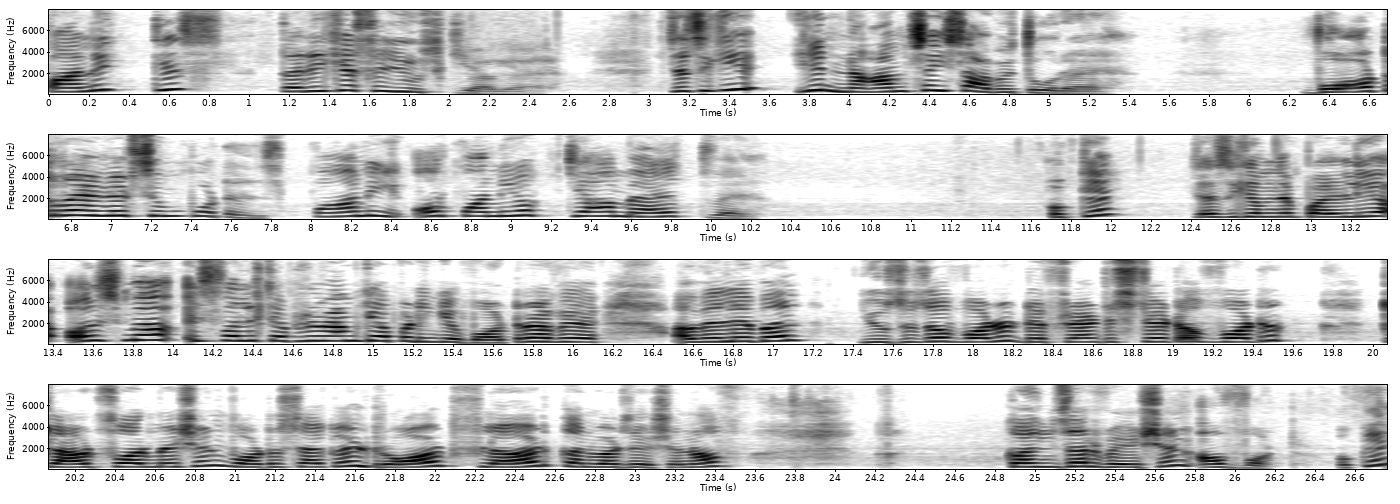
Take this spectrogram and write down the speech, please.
पानी किस तरीके से यूज़ किया गया है? जैसे कि ये नाम से ही साबित हो रहा है। वाटर एंड इट्स इम्पोर्टेंस पानी और पानी का क्या महत्व है? ओके? जैसे कि हमने पढ़ लिया, और इसमें इस वाले चैप्टर में हम क्या पढ़ेंगे? Water available uses of water, different state of water cloud formation, water cycle, drought, flood conservation of conservation of water, okay?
